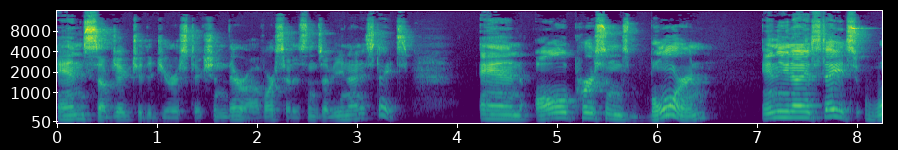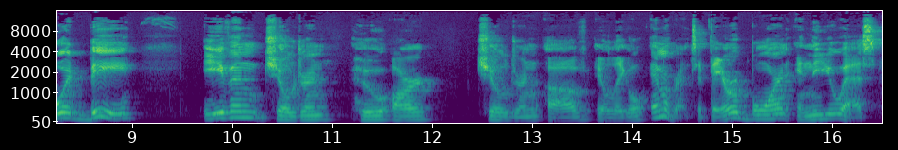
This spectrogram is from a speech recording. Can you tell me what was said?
and subject to the jurisdiction thereof are citizens of the United States. And all persons born in the United States would be even children who are children of illegal immigrants. If they are born in the U.S.,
